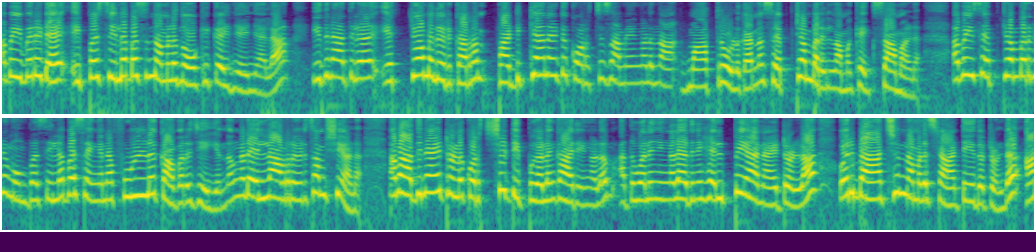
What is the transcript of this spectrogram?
അപ്പോൾ ഇവരുടെ ഇപ്പൊ സിലബസ് നമ്മൾ നോക്കിക്കഴിഞ്ഞ് കഴിഞ്ഞാൽ ഇതിനകത്തിൽ ഏറ്റവും വലിയൊരു കാരണം പഠിക്കാനായിട്ട് കുറച്ച് സമയങ്ങൾ മാത്രമേ ഉള്ളൂ. കാരണം സെപ്റ്റംബറിൽ നമുക്ക് എക്സാം ആണ്. അപ്പോൾ ഈ സെപ്റ്റംബറിന് മുമ്പ് സിലബസ് എങ്ങനെ ഫുള്ള് കവർ ചെയ്യും നിങ്ങളുടെ എല്ലാവരുടെയും ഒരു സംശയമാണ്. അപ്പോൾ അതിനായിട്ടുള്ള കുറച്ച് ടിപ്പുകളും കാര്യങ്ങളും അതുപോലെ നിങ്ങളെ അതിന് ഹെൽപ്പ് ചെയ്യാനായിട്ടുള്ള ഒരു ബാച്ചും നമ്മൾ സ്റ്റാർട്ട് ചെയ്തിട്ടുണ്ട്. ആ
